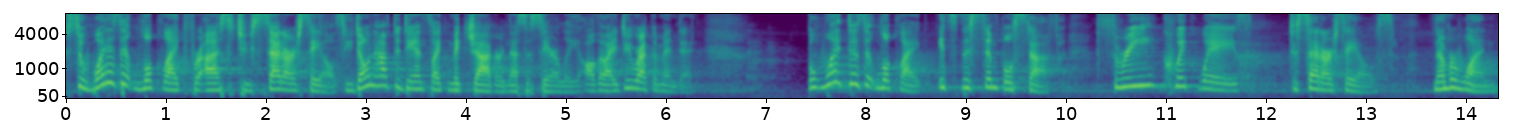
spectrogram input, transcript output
So, what does it look like for us to set our sails? You don't have to dance like Mick Jagger necessarily, although I do recommend it. But what does it look like? It's the simple stuff. Three quick ways to set our sails. Number one,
